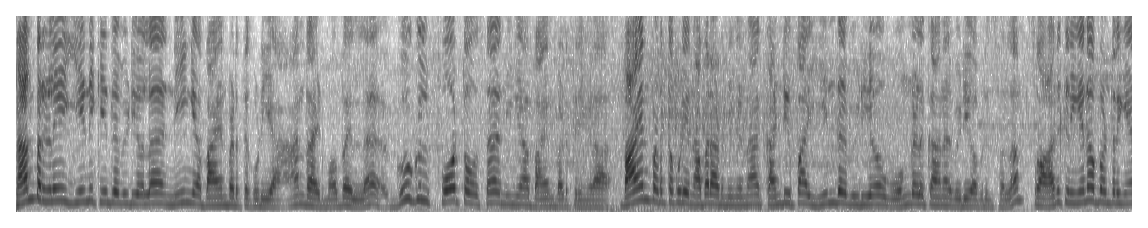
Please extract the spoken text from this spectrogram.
நண்பர்களே இன்னைக்கு இந்த வீடியோவில் நீங்கள் பயன்படுத்தக்கூடிய ஆண்ட்ராய்டு மொபைலில் கூகுள் ஃபோட்டோஸை நீங்கள் பயன்படுத்துறீங்களா? பயன்படுத்தக்கூடிய நபராக இருந்தீங்கன்னா கண்டிப்பாக இந்த வீடியோ உங்களுக்கான வீடியோ அப்படின்னு சொல்லலாம். ஸோ அதுக்கு நீங்கள் என்ன பண்ணுறீங்க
